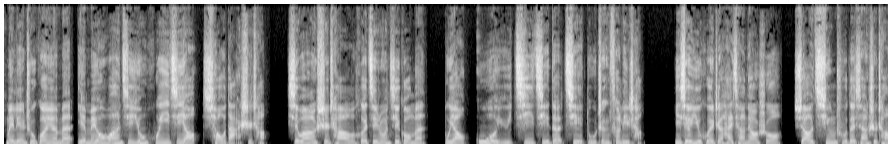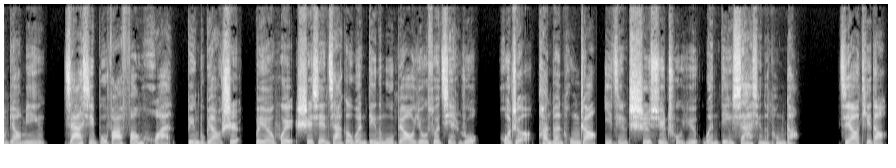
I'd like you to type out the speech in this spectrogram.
美联储官员们也没有忘记用会议纪要敲打市场，希望市场和金融机构们不要过于积极的解读政策立场。一些与会者还强调说，需要清楚地向市场表明，加息步伐放缓，并不表示委员会实现价格稳定的目标有所减弱，或者判断通胀已经持续处于稳定下行的通道。纪要提到，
